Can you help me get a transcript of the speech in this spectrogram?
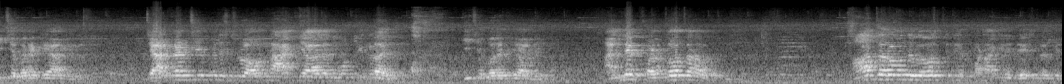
ಈಚೆ ಬರಕ್ಕೆ ಆಗಲಿಲ್ಲ ಜಾರ್ಖಂಡ್ ಚೀಫ್ ಮಿನಿಸ್ಟರ್ ಅವ್ರನ್ನ ಹಾಕಿ ಆಗಲೇ ಮೂರು ತಿಂಗಳಾಯ್ತು. ಈಚೆ ಬರಕ್ಕೆ ಆಗಲಿಲ್ಲ ಅಲ್ಲೇ ಪಡ್ಕೋತಾರ ಅವರು. ಆ ಥರ ಒಂದು ವ್ಯವಸ್ಥೆ ನಿರ್ಮಾಣ ಆಗಿದೆ ದೇಶದಲ್ಲಿ.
